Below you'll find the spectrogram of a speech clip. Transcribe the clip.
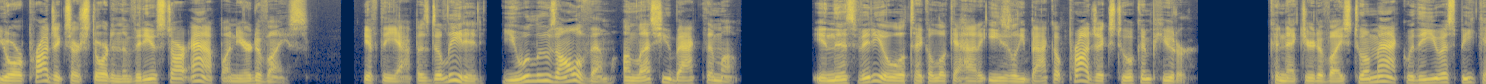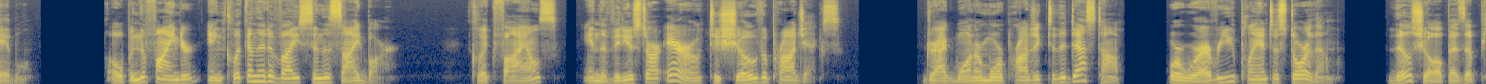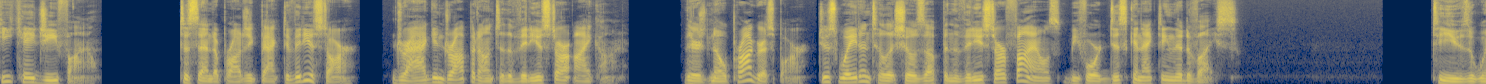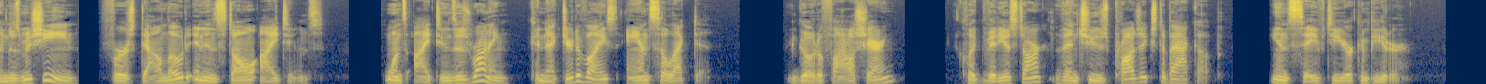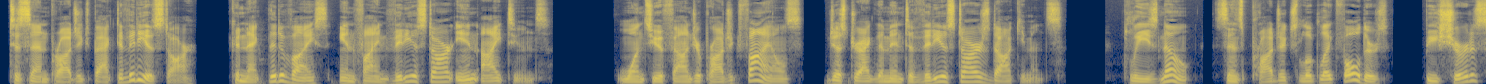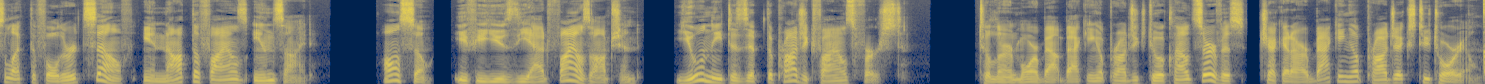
Your projects are stored in the VideoStar app on your device. If the app is deleted, you will lose all of them unless you back them up. In this video, we'll take a look at how to easily back up projects to a computer. Connect your device to a Mac with a USB cable. Open the Finder and click on the device in the sidebar. Click Files and the VideoStar arrow to show the projects. Drag one or more project to the desktop or wherever you plan to store them. They'll show up as a PKG file. To send a project back to VideoStar, drag and drop it onto the VideoStar icon. There's no progress bar, just wait until it shows up in the VideoStar files before disconnecting the device. To use a Windows machine, first download and install iTunes. Once iTunes is running, connect your device and select it. Go to File Sharing, click VideoStar, then choose Projects to Backup, and save to your computer. To send projects back to VideoStar, connect the device and find VideoStar in iTunes. Once you have found your project files, just drag them into VideoStar's documents. Please note, since projects look like folders, be sure to select the folder itself and not the files inside. Also, if you use the Add Files option, you will need to zip the project files first. To learn more about backing up projects to a cloud service, check out our Backing Up Projects tutorial.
